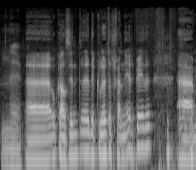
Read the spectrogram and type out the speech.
Nee. Eh, ook al zijn het eh, de kleuters van Neerpeden. Ehm,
